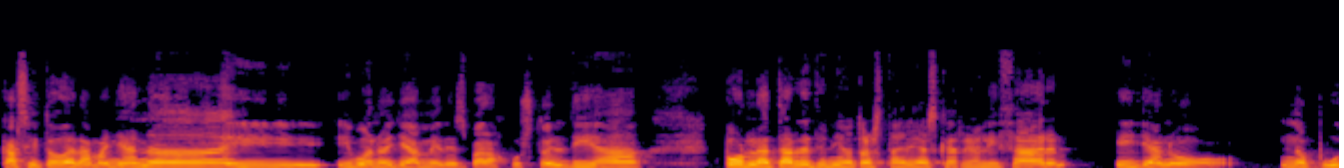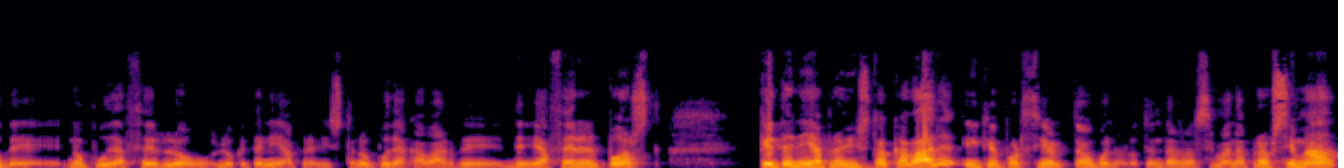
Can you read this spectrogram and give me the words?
casi toda la mañana y, bueno, ya me desbarajustó el día. Por la tarde tenía otras tareas que realizar y ya no, no pude, no pude hacer lo, que tenía previsto, no pude acabar de, de hacer el post que tenía previsto acabar y que por cierto, bueno, lo tendrás la semana próxima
